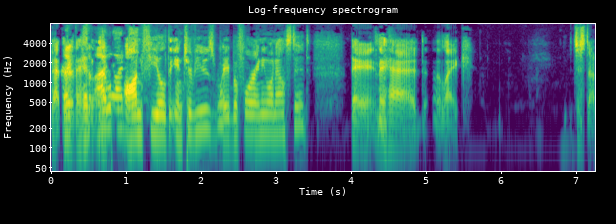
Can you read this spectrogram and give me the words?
better Like, they had so like, watched- on-field interviews way before anyone else did they they had like just a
